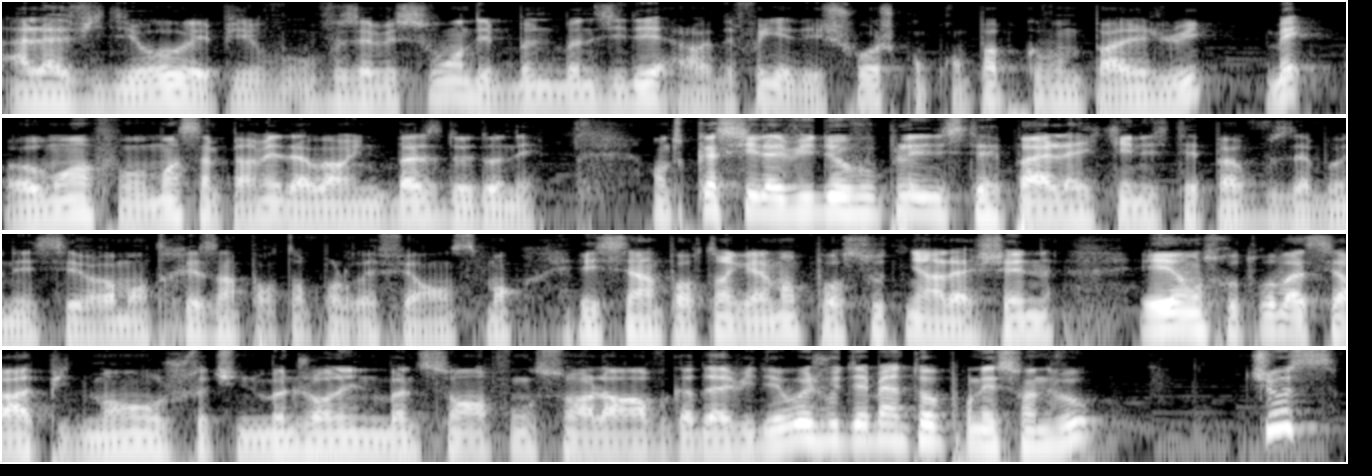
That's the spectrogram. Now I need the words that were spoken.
à la vidéo. Et puis vous, avez souvent des bonnes bonnes idées. Alors des fois il y a des choix, je comprends pas pourquoi vous me parlez de lui. Mais au moins, au moins ça me permet d'avoir une base de données. En tout cas, si la vidéo vous plaît, n'hésitez pas à liker, n'hésitez pas à vous abonner. C'est vraiment très important pour le référencement. Et c'est important également pour soutenir la chaîne. Et on se retrouve assez rapidement. Je vous souhaite une bonne journée, une bonne soirée en fonction alors à regarder la vidéo. Et je vous dis à bientôt. Prenez soin de vous. Tchuss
